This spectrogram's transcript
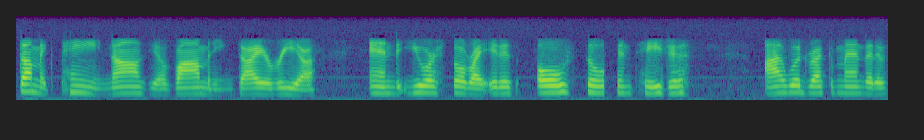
stomach pain, nausea, vomiting, diarrhea, and you are so right. It is oh so contagious. I would recommend that if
